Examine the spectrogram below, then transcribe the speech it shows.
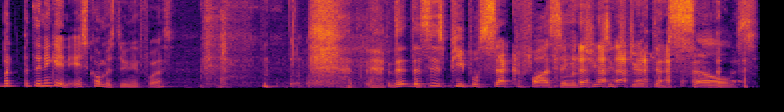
but but then again, Eskom is doing it for us. this is people sacrificing and choosing to do it themselves,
